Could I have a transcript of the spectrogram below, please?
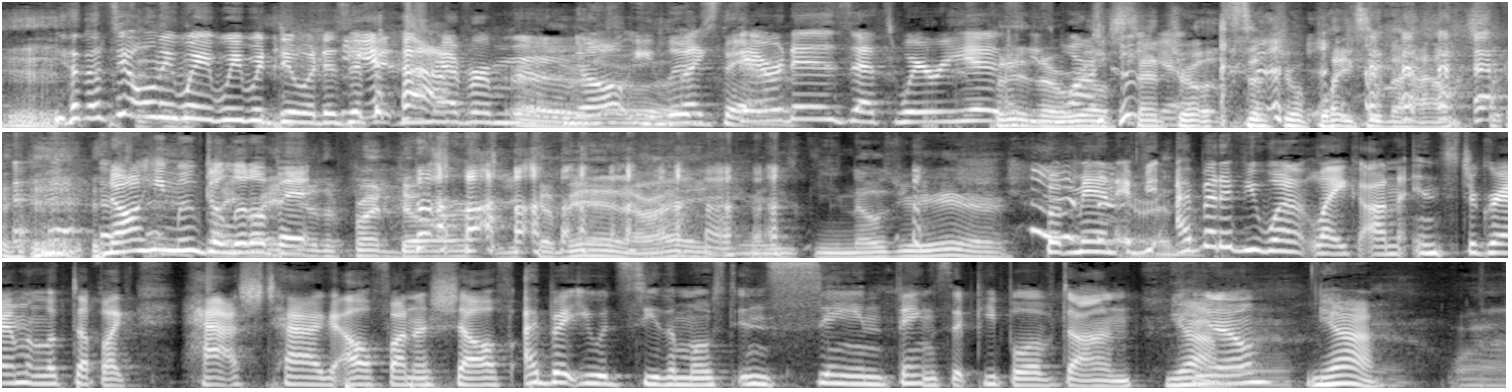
yeah, that's the only way we would do it is if it Yeah. never uh, moved. No, he lives like there. there it is. That's where he is. Put it in He's a real watching central central place in the house. No, he moved a little right bit. near the front door. You come in, all right. He, he knows you're here. But man, if you, I bet if you went like on Instagram and looked up like hashtag Elf on a Shelf, I bet you would see the most insane things that people have done. Yeah. you know. Yeah. Wow.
